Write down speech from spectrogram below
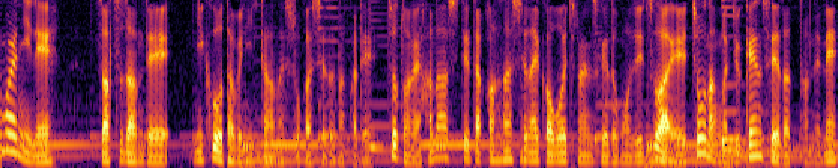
と前にね、雑談で肉を食べに行った話とかしてた中で、ちょっとね、話してたか話してないか覚えてないんですけども、実は、えー、長男が受験生だったんでね、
